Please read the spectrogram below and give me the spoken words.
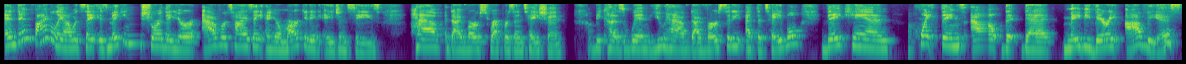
And then finally, I would say is making sure that your advertising and your marketing agencies have diverse representation because when you have diversity at the table, they can point things out that that may be very obvious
